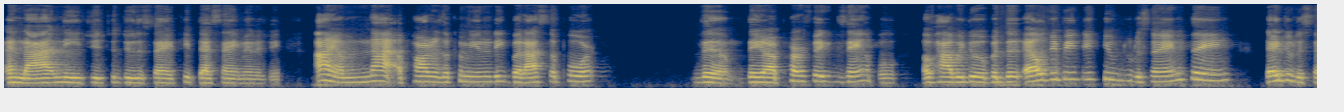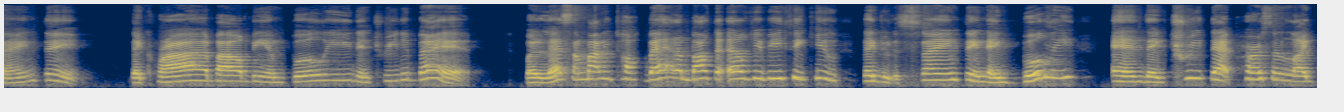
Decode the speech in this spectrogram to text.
And I need you to do the same, keep that same energy. I am not a part of the community, but I support them. They are a perfect example of how we do it. But the LGBTQ do the same thing. They do the same thing. They cry about being bullied and treated bad. But let somebody talk bad about the LGBTQ, they do the same thing. They bully and they treat that person like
